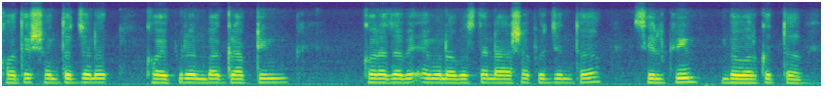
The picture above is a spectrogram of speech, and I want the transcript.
ক্ষতের সন্তোষজনক ক্ষয়পূরণ বা গ্রাফটিং করা যাবে এমন অবস্থা না আসা পর্যন্ত সিল ক্রিম ব্যবহার করতে হবে।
